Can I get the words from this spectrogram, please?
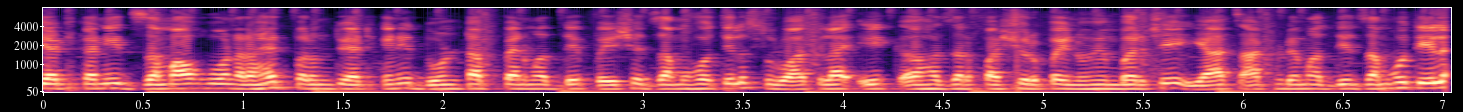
या ठिकाणी जमा होणार आहेत. परंतु या ठिकाणी दोन टप्प्यांमध्ये पैसे जमा होतील. सुरुवातीला एक हजार पाचशे रुपये नोव्हेंबरचे याच आठवड्यामध्ये जमा होतील.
